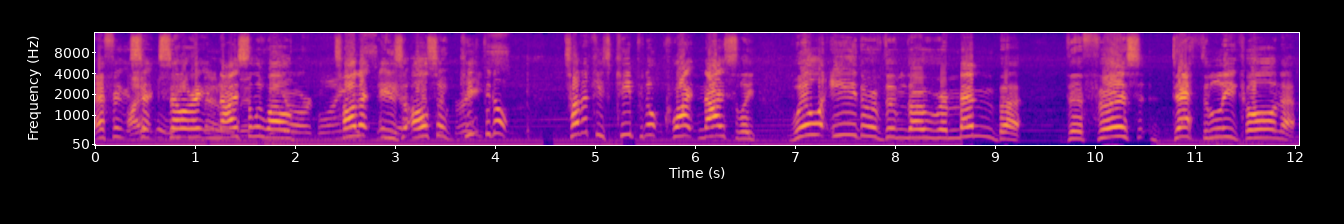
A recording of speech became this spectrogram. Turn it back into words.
Ephes I believe, accelerating nicely while are Tonic is also keeping up. Tonic is keeping up quite nicely. Will either of them though remember the first deathly corner?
